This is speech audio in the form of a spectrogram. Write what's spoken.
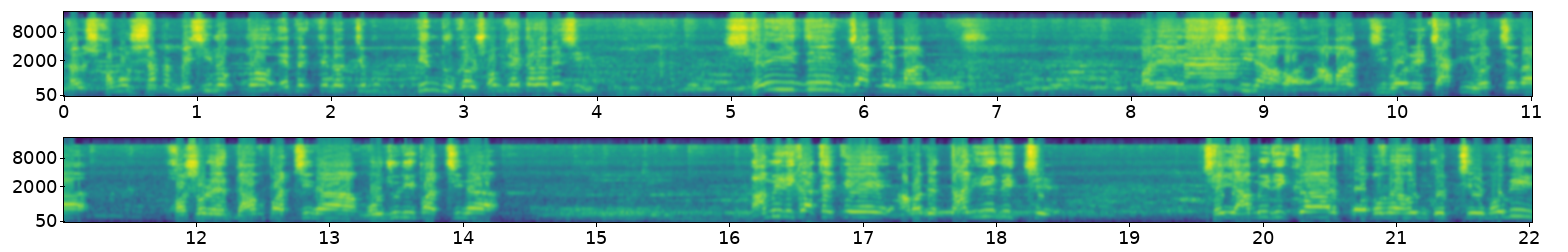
তাহলে সমস্যাটা বেশি লোক তো এফেক্টেড হচ্ছে হিন্দু, কারণ সংখ্যায় তারা বেশি। সেই দিন যাতে মানুষ মানে দৃষ্টি না হয়, আমার জীবনে চাকরি হচ্ছে না, ফসলের দাম পাচ্ছি না, মজুরি পাচ্ছি না, আমেরিকা থেকে আমাদের তাড়িয়ে দিচ্ছে। সেই আমেরিকার পদলেহন করছে মোদি।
